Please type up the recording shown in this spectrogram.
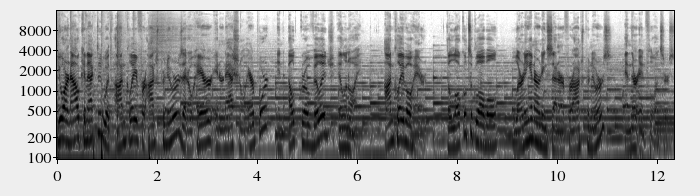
You are now connected with Enclave for Entrepreneurs at O'Hare International Airport in Elk Grove Village, Illinois. Enclave O'Hare, the local to global learning and earning center for entrepreneurs and their influencers.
